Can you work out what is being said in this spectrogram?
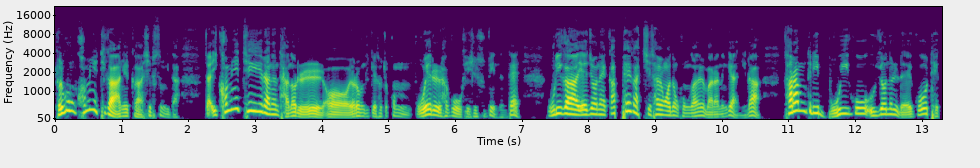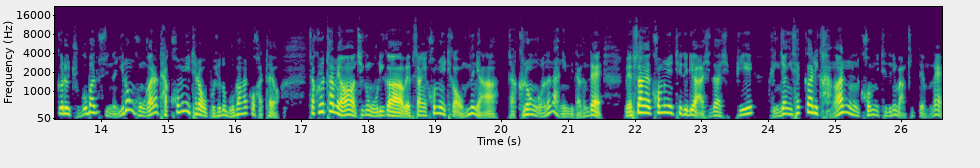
결국은 커뮤니티가 아닐까 싶습니다. 자, 이 커뮤니티라는 단어를 어, 여러분들께서 조금 오해를 하고 계실 수도 있는데 우리가 예전에 카페 같이 사용하던 공간을 말하는 게 아니라 사람들이 모이고 의견을 내고 댓글을 주고받을 수 있는 이런 공간은 다 커뮤니티라고 보셔도 무방할 것 같아요. 자, 그렇다면 지금 우리가 웹상에 커뮤니티가 없느냐? 자, 그런 거는 아닙니다. 근데 웹상의 커뮤니티들이 아시다시피 굉장히 색깔이 강한 커뮤니티들이 많기 때문에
